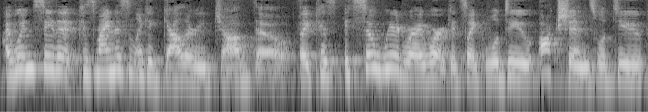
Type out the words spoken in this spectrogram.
I wouldn't say that because mine isn't like a gallery job though. Like, because it's so weird where I work. It's like we'll do auctions, we'll do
